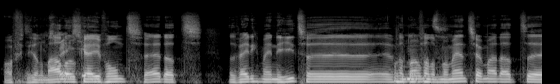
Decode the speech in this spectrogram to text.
Of je het helemaal oké vond, hè, dat, dat weet ik maar in de heat van, van het moment, zeg maar, dat, eh,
